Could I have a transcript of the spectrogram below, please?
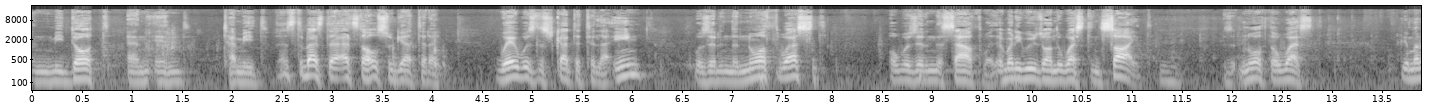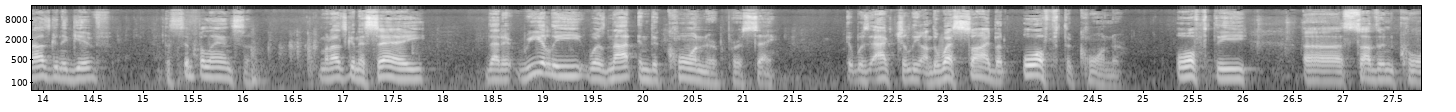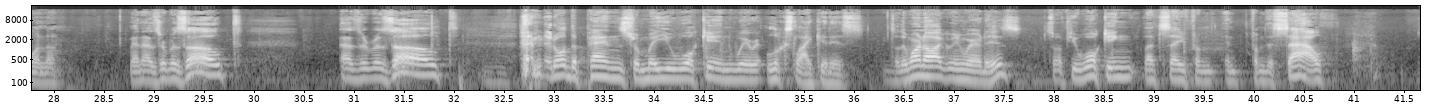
in Midot and in Tamid? That's the best. That's the whole sugya today. Where was the Shkata Tilaim? Was it in the northwest or was it in the southwest? Everybody was on the western side. Is it north or west? Gemara is going to give the simple answer. Gemara is going to say that it really was not in the corner per se it was actually on the west side, but off the corner, off the uh, southern corner. And as a result, as a result, it all depends from where you walk in, where it looks like it is. So they weren't arguing where it is. So if you're walking, let's say from in, from the south,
